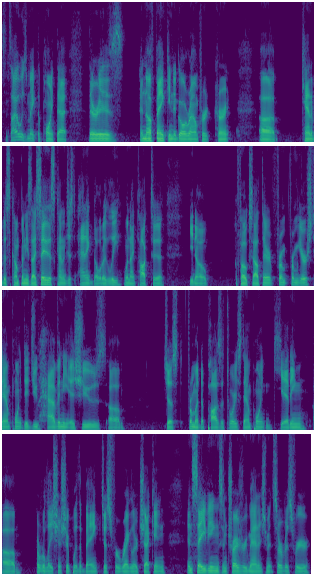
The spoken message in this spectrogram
since I always make the point that there is enough banking to go around for current uh, cannabis companies, I say this kind of just anecdotally when I talk to you know folks out there. From from your standpoint, did you have any issues? Um, just from a depository standpoint, getting um, a relationship with a bank just for regular checking and savings and treasury management service for your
